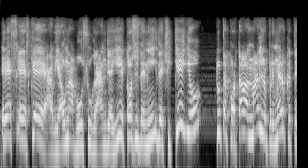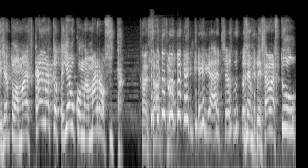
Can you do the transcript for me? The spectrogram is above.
es, es que había un abuso grande allí. Entonces, de, ni, de chiquillo, tú te portabas mal y lo primero que te decía tu mamá es, cálmate o te llevo con mamá Rosita. Exacto. Qué gachos. Entonces empezabas tú,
